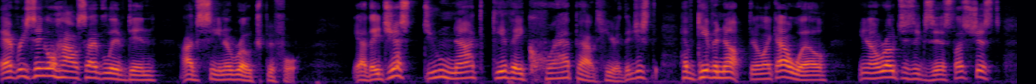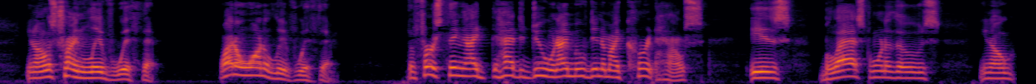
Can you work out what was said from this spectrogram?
every single house I've lived in, I've seen a roach before. Yeah, they just do not give a crap out here. They just have given up. They're like, oh, well, you know, roaches exist. Let's just, you know, let's try and live with them. Well, I don't want to live with them. The first thing I had to do when I moved into my current house is blast one of those, you know,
